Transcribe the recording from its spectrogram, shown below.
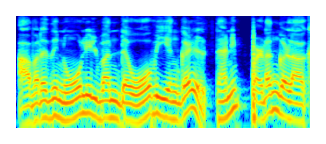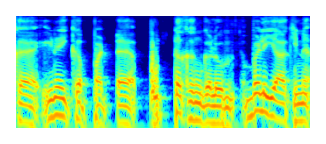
அவரது நூலில் வந்த ஓவியங்கள் தனிப்படங்களாக இணைக்கப்பட்ட புத்தகங்களும் வெளியாகின.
